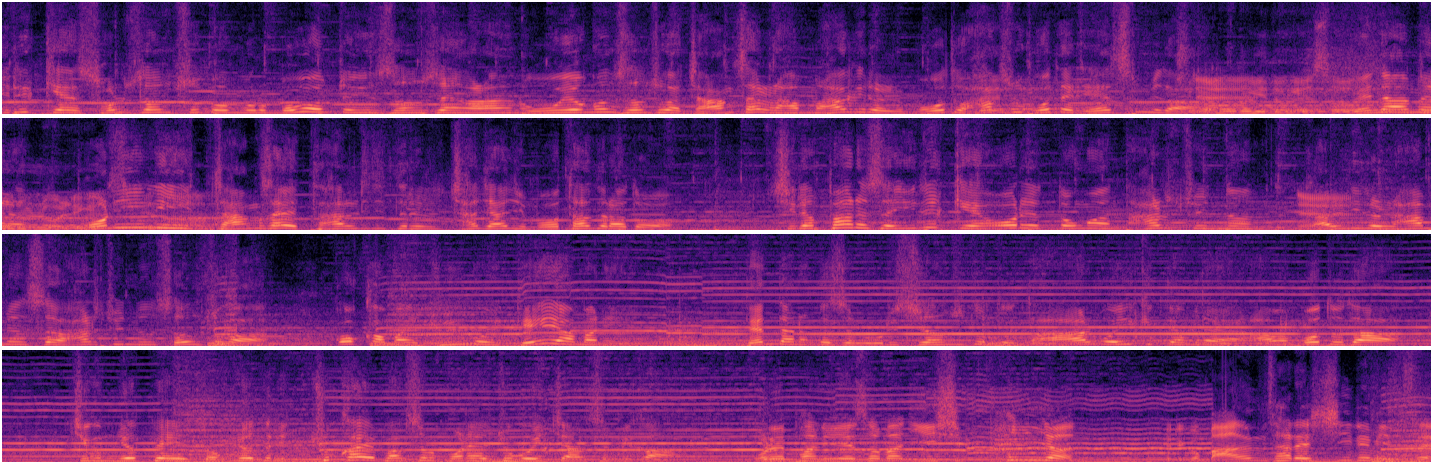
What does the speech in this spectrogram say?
이렇게 솔선수범으로 모범적인 선수 생활하는 우영은 선수가 장사를 한번 하기를 모두 학수 고대를 했습니다. 네. 왜냐하면 본인이 장사의 달리들을 차지하지 못하더라도 씨름판에서 이렇게 오랫동안 할 수 있는 네. 관리를 하면서 할 수 있는 선수가 꽃가마의 주인공이 돼야만이 된다는 것을 우리 선수들도 다 알고 있기 때문에 아마 모두 다 지금 옆에 동료들이 축하의 박수를 보내주고 있지 않습니까? 모래판 위에서만 28년 그리고 40살의 씨름 인생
